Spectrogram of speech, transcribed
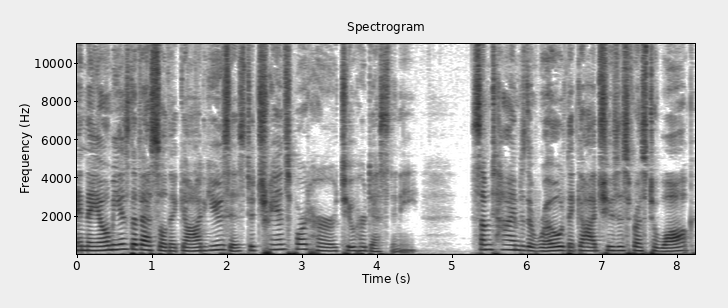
And Naomi is the vessel that God uses to transport her to her destiny. Sometimes the road that God chooses for us to walk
